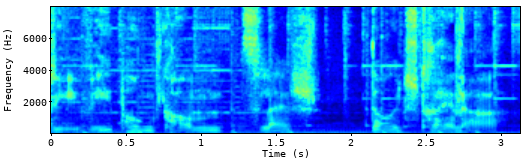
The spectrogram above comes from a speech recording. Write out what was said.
dw.com/deutschtrainer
